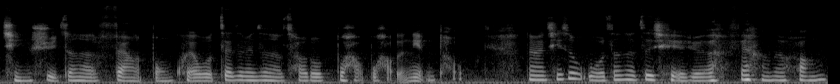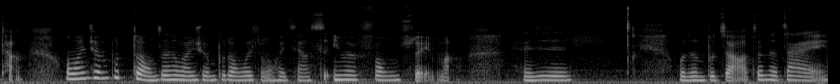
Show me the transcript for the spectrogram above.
情绪，真的非常的崩溃。我在这边真的超多不好不好的念头。那其实我真的自己也觉得非常的荒唐，我完全不懂，真的完全不懂为什么会这样，是因为风水吗？还是我真的不知道，真的在。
